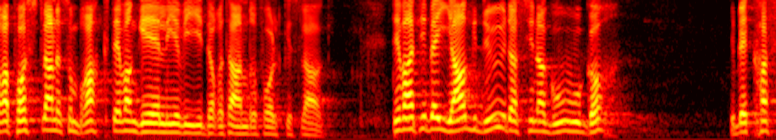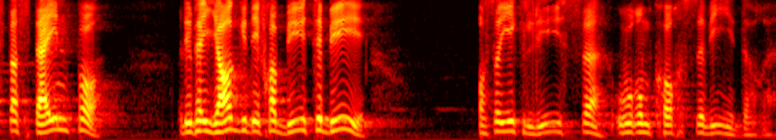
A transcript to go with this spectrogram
for apostlene som brakte evangeliet videre til andre folkeslag, det var at de ble jagd ut av synagoger. De ble kasta stein på, og de ble jagd fra by til by. Og så gikk lyset, ord om korset, videre.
